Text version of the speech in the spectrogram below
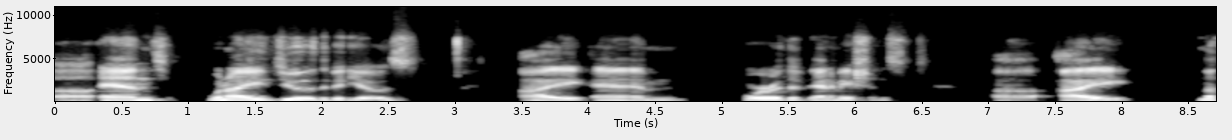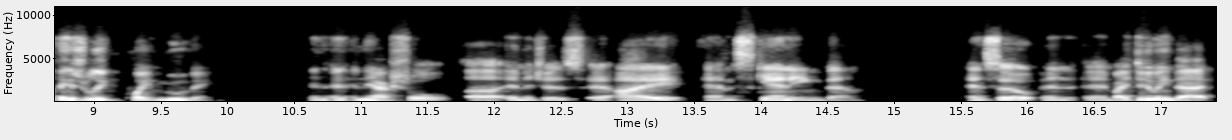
Uh, and when I do the videos, I am, or the animations, uh, I nothing is really quite moving in, in, in the actual uh, images. I am scanning them. And so, and, and by doing that,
